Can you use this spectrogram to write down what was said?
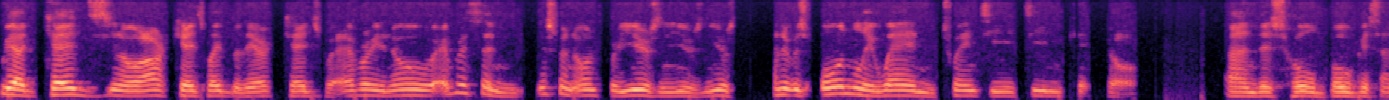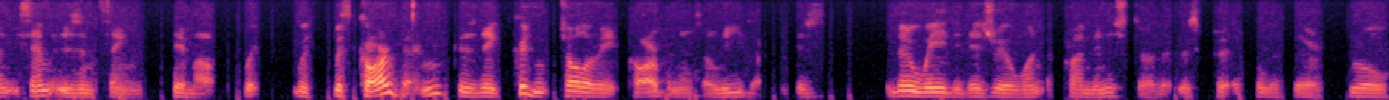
we had kids, you know, our kids played with their kids, whatever, you know, everything. This went on for years and years and years. And it was only when 2018 kicked off and this whole bogus anti-Semitism thing came up with with, with Corbyn because they couldn't tolerate Corbyn as a leader because no way did Israel want a prime minister that was critical of their role.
